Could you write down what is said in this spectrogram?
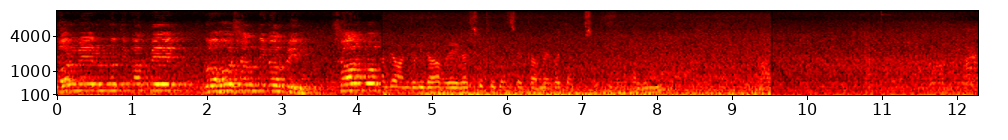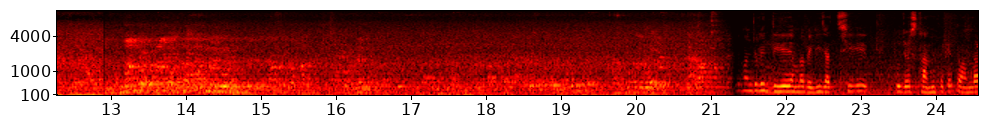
কর্মের উন্নতি কল্পে গ্রহ শান্তি কল্পে সর্ব আমাদের অঞ্জলি দেওয়া হয়ে গেছে, ঠিক আছে, তো আমরা এবার যাচ্ছি অঞ্জলি দিয়ে আমরা বেরিয়ে যাচ্ছি পুজোর স্থান থেকে, তো আমরা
